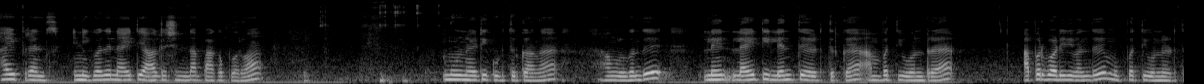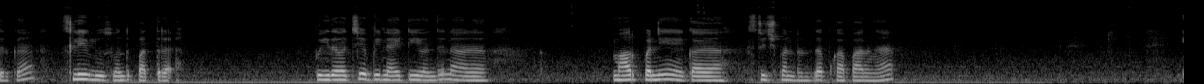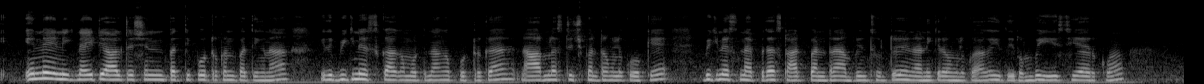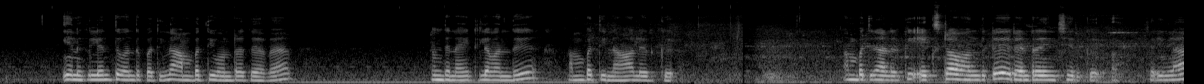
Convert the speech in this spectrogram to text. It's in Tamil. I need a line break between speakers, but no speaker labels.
ஹாய் ஃப்ரெண்ட்ஸ் இன்றைக்கி வந்து நைட்டி ஆல்ட்ரேஷன் தான் பார்க்க போகிறோம் மூணு நைட்டி கொடுத்துருக்காங்க. அவங்களுக்கு வந்து லென் நைட்டி லென்த்து எடுத்திருக்கேன் ஐம்பத்தி ஒன்றரை. அப்பர் பாடி வந்து முப்பத்தி ஒன்று எடுத்திருக்கேன். ஸ்லீவ் லூஸ் வந்து பத்தரை. இப்போ இதை வச்சு எப்படி நைட்டி வந்து நான் மார்க் பண்ணி க ஸ்டிச் பண்ணுறது கா பாருங்கள் என்ன இன்றைக்கி நைட்டி ஆல்ட்ரேஷன் பற்றி போட்டிருக்கேன்னு பார்த்தீங்கன்னா இது பிகினர்ஸ்க்காக மட்டும்தாங்க போட்டிருக்கேன். நார்மலாக ஸ்டிச் பண்ணுறவங்களுக்கு ஓகே பிகினர்ஸ் நான் இப்போ தான் ஸ்டார்ட் பண்ணுறேன் அப்படின்னு சொல்லிட்டு நினைக்கிறவங்களுக்காக இது ரொம்ப ஈஸியாக இருக்கும். எனக்கு லென்த்து வந்து பார்த்திங்கன்னா ஐம்பத்தி ஒன்றரை தேவை. இந்த நைட்டியில் வந்து ஐம்பத்தி நாலு இருக்குது ஐம்பத்தி நாலு இருக்குது எக்ஸ்ட்ரா வந்துட்டு ரெண்டரை இன்ச்சு இருக்குது சரிங்களா?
